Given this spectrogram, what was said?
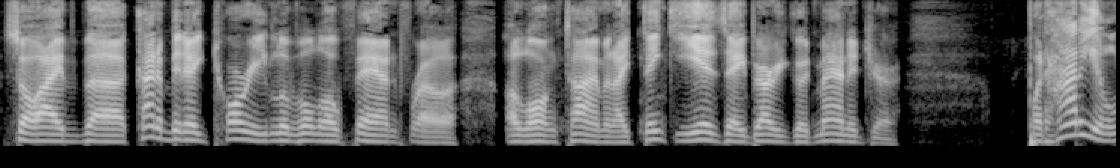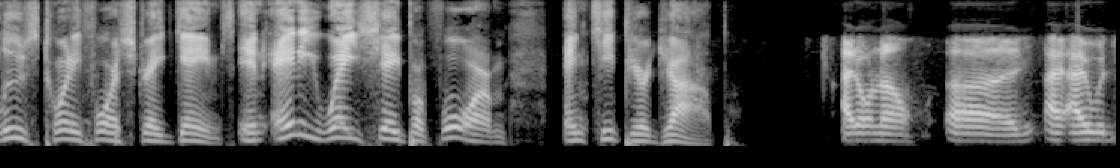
So I've uh, kind of been a Torey Lovullo fan for a, a long time, and I think he is a very good manager. But how do you lose 24 straight games in any way, shape, or form? And keep your job? I don't know. Uh, I, I would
